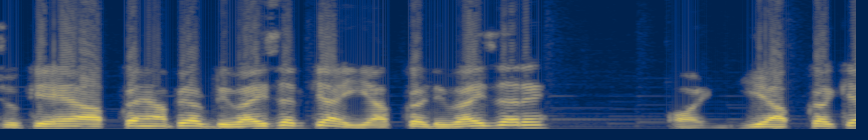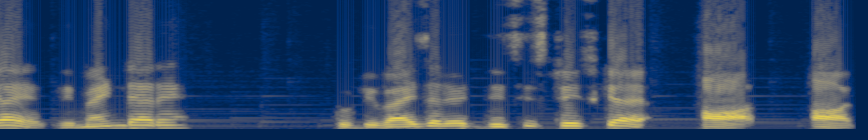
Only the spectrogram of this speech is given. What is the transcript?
जो कि है आपका यहाँ पे आप डिवाइजर क्या है? ये आपका डिवाइजर है और ये आपका क्या है? रिमाइंडर है। तो डिवाइजर एट दिस स्टेज क्या है? आर आर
